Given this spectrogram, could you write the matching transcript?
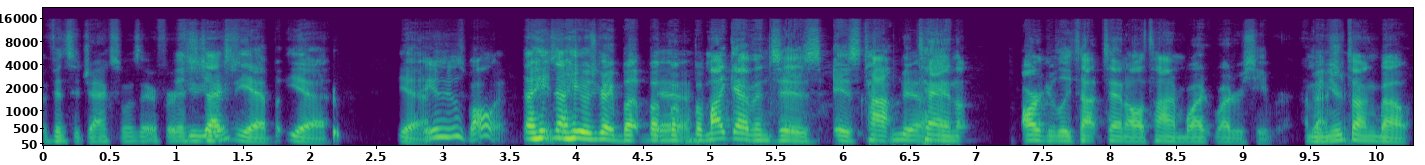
Vincent Jackson was there for a Vince few Jackson, years. yeah, but yeah, yeah. He, he was balling. No, he, no, he was great, but but, Yeah. but but Mike Evans is is top Yeah. ten, arguably top ten all time wide wide receiver. I mean, you're talking about.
